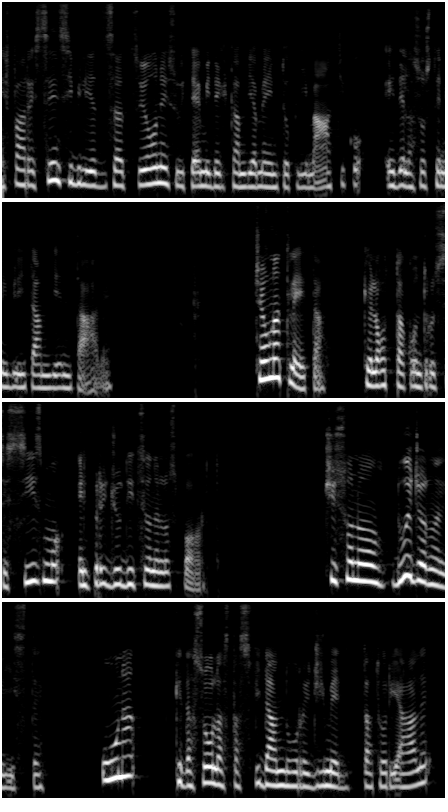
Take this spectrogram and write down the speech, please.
e fare sensibilizzazione sui temi del cambiamento climatico e della sostenibilità ambientale. C'è un atleta che lotta contro il sessismo e il pregiudizio nello sport. Ci sono due giornaliste, una che da sola sta sfidando un regime dittatoriale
